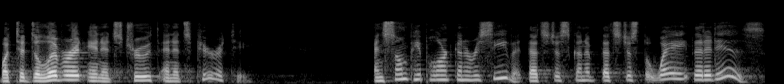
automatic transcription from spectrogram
but to deliver it in its truth and its purity. And some people aren't going to receive it. That's just going to, that's just the way that it is.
